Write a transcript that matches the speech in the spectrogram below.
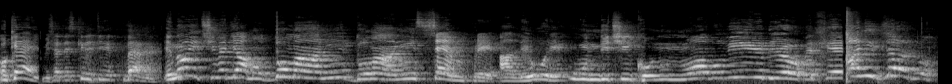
Ok, vi siete iscritti? Bene. E noi ci vediamo domani, domani sempre alle ore 11 con un nuovo video Perché ogni giorno,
